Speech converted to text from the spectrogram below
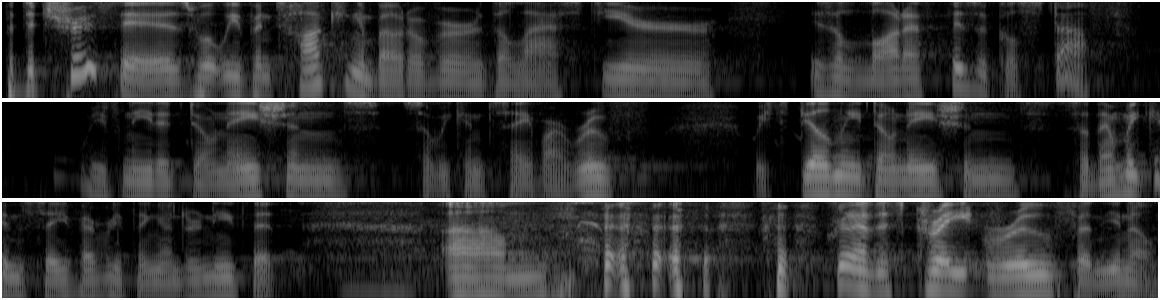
But the truth is, what we've been talking about over the last year is a lot of physical stuff. We've needed donations so we can save our roof. We still need donations so then we can save everything underneath it. Um, we're going to have this great roof and, you know,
